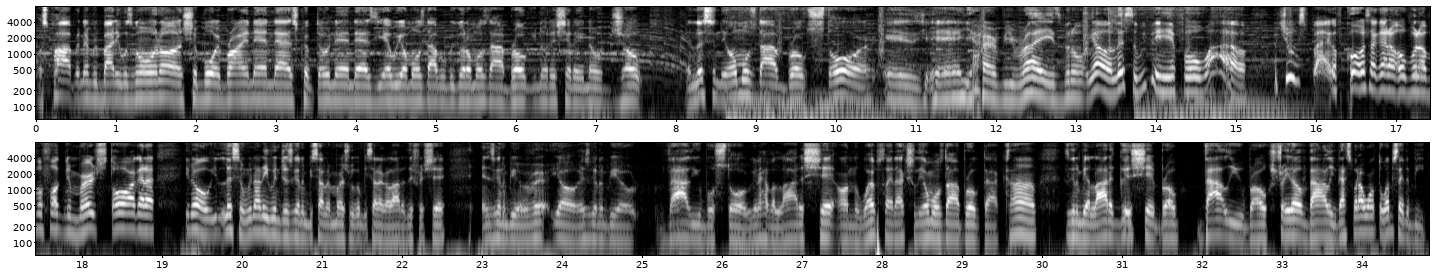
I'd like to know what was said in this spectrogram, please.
What's poppin', everybody? What's going on? It's your boy Brian Nandez, Crypto Nandez. Yeah, we almost died, but we good almost died broke. You know this shit ain't no joke. And listen, the almost died broke store is yeah, you heard me right. It's been a, yo, listen, we've been here for a while. What you expect? Of course, I gotta open up a fucking merch store. I gotta, you know, listen. We're not even just gonna be selling merch. We're gonna be selling a lot of different shit, and it's gonna be a yo, it's gonna be a valuable store. We're gonna have a lot of shit on the website. Actually, almost.broke.com. There's gonna be a lot of good shit, bro. Value, bro. Straight up value. That's what I want the website to be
